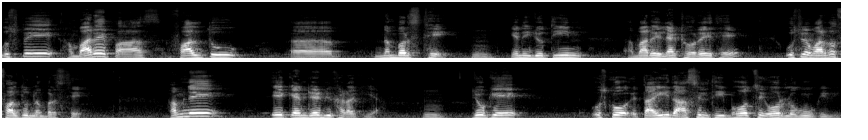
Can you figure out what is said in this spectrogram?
उस पर हमारे पास फालतू नंबर्स थे। यानी जो तीन हमारे इलेक्ट हो रहे थे उसमें हमारे पास फालतू नंबर्स थे। हमने एक कैंडिडेट भी खड़ा किया जो कि उसको तइद हासिल थी बहुत से और लोगों की भी।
